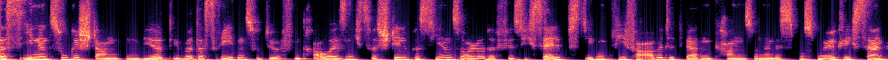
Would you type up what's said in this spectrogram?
dass ihnen zugestanden wird, über das reden zu dürfen. Trauer ist nichts, was still passieren soll oder für sich selbst irgendwie verarbeitet werden kann, sondern es muss möglich sein,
